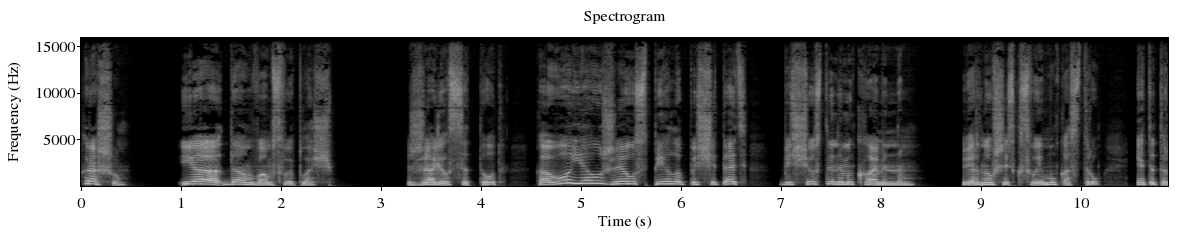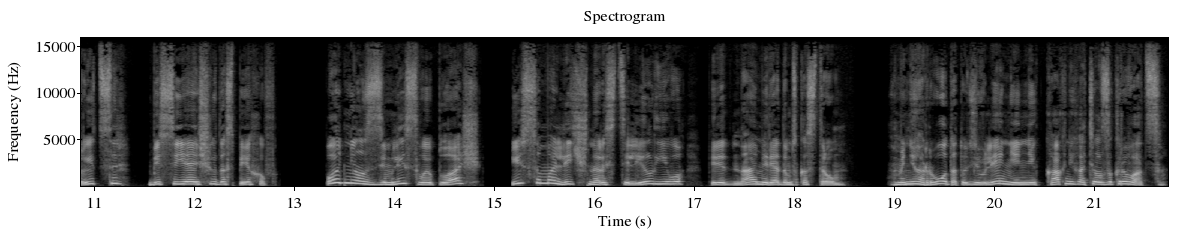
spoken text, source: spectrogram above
«Хорошо, я дам вам свой плащ». Жалился тот, кого я уже успела посчитать бесчувственным и каменным. Вернувшись к своему костру, этот рыцарь, без сияющих доспехов, поднял с земли свой плащ и самолично расстелил его перед нами рядом с костром. У меня рот от удивления никак не хотел закрываться.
